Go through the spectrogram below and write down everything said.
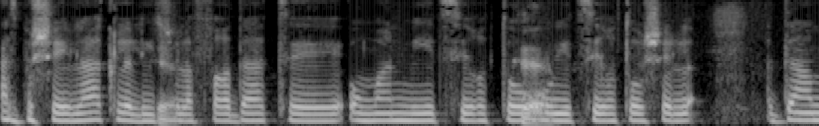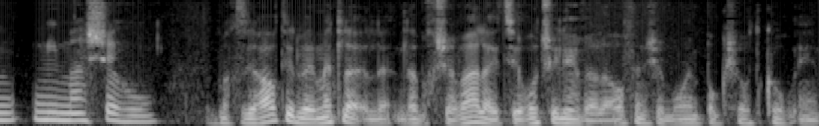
אז בשאלה הכללית כן. של הפרדת אה, אומן מיצירתו, כן. או יצירתו של אדם ממה שהוא, את מחזירה אותי באמת למחשבה על היצירות שלי ועל האופן שבו הן פוגשות קוראים.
